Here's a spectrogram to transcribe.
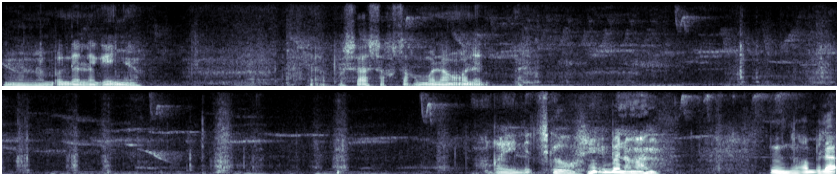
Yun ang paglalagay niya. Tapos sasaksak mo lang ulit. Okay, let's go. Yung iba naman. Doon sa kabila.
